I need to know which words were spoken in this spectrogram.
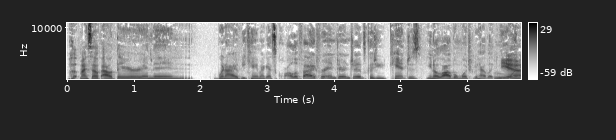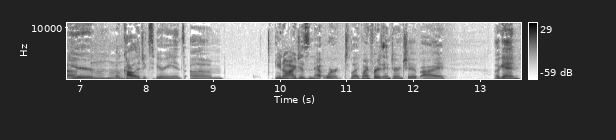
put myself out there and then when I became, I guess, qualified for internships, because you can't just, you know, a lot of them want you to have like Yeah. one year of college experience. Um, you know, I just networked. Like my first internship, I, again,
